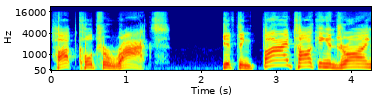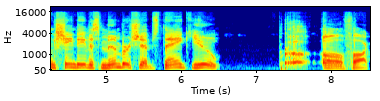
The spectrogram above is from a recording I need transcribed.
Pop culture rocks. Gifting five talking and drawing Shane Davis memberships. Thank you. Oh fuck.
